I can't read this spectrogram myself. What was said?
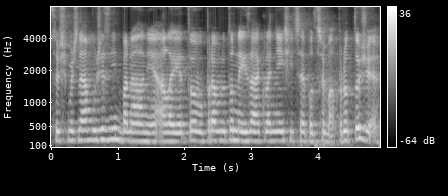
což možná může znít banálně, ale je to opravdu to nejzákladnější, co je potřeba, protože eh,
